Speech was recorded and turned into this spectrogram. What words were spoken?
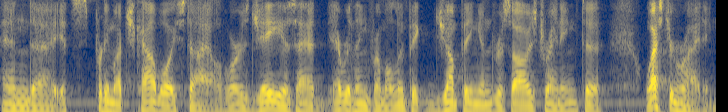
and uh, it's pretty much cowboy style. Whereas Jay has had everything from Olympic jumping and dressage training to Western riding.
